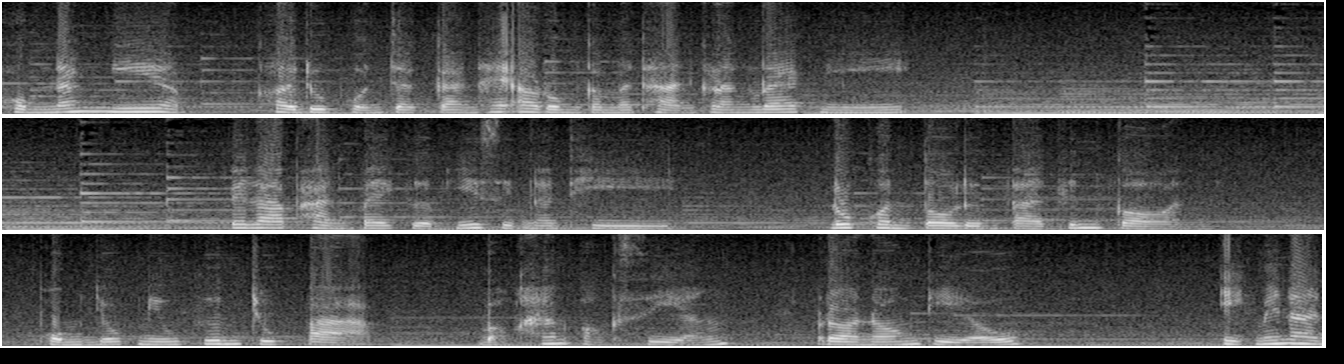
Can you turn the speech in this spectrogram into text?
ผมนั่งเงียบ คอยดูผลจากการให้อารมณ์กรรมฐานครั้งแรกนี้ เวลาผ่านไปเกือบ 20 นาที ลูกคนโตลืมตาขึ้นก่อน ผมยกนิ้วขึ้นจุบปาก บอกห้ามออกเสียง รอน้องเดี๋ยว อีกไม่นาน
